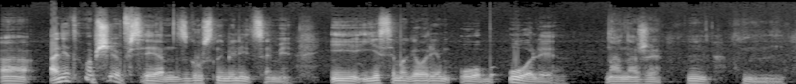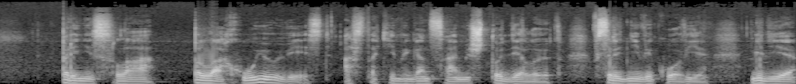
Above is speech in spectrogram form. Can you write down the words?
А, они там вообще все с грустными лицами. И если мы говорим об Оле, она же принесла плохую весть, а с такими гонцами что делают в Средневековье, где,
